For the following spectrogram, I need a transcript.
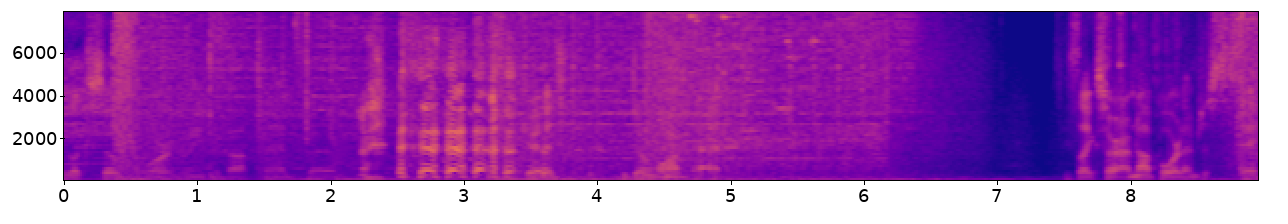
Go. He looks so bored when he took off the headset. Good. You don't want that. He's like, sorry, I'm not bored, I'm just sick.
